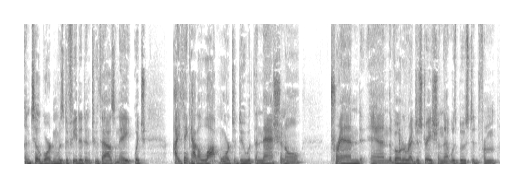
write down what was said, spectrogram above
until Gordon was defeated in 2008, which I think had a lot more to do with the national trend and the voter registration that was boosted from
